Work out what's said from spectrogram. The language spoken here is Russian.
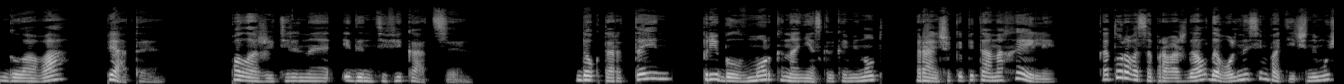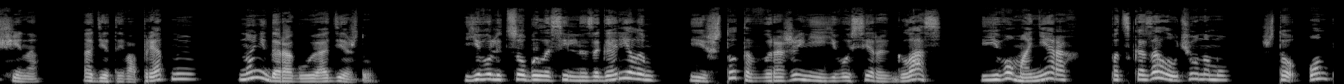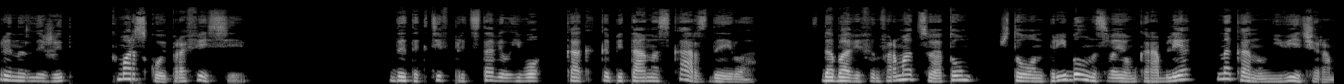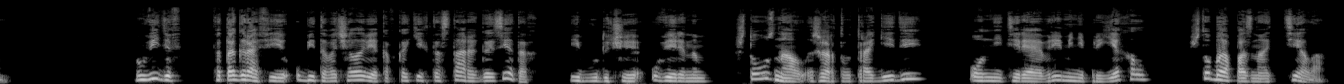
Глава пятая. Положительная идентификация. Доктор Тейн прибыл в морг на несколько минут раньше капитана Хейли, которого сопровождал довольно симпатичный мужчина, одетый в опрятную, но недорогую одежду. Его лицо было сильно загорелым, и что-то в выражении его серых глаз и его манерах подсказало ученому, что он принадлежит к морской профессии детектив представил его как капитана Скарсдейла, добавив информацию о том, что он прибыл на своем корабле накануне вечером. Увидев фотографии убитого человека в каких-то старых газетах и будучи уверенным, что узнал жертву трагедии, он, не теряя времени, приехал, чтобы опознать тело.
